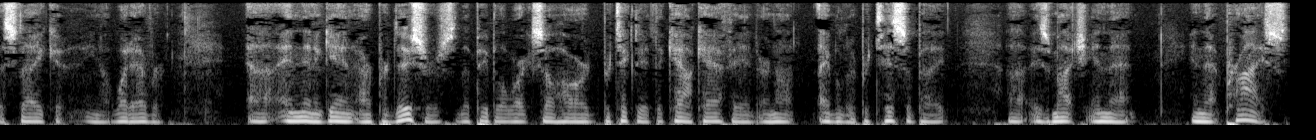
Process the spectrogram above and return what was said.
a steak, you know whatever, uh, and then again our producers, the people that work so hard, particularly at the cow calf head, are not able to participate uh, as much in that in that price.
